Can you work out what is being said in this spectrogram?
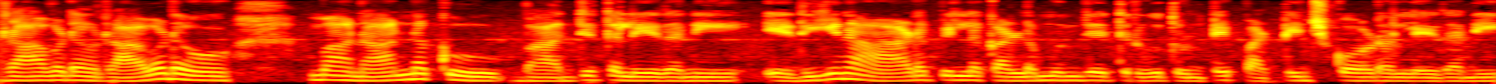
రావడం రావడం మా నాన్నకు బాధ్యత లేదని ఎదిగిన ఆడపిల్ల కళ్ళ ముందే తిరుగుతుంటే పట్టించుకోవడం లేదని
